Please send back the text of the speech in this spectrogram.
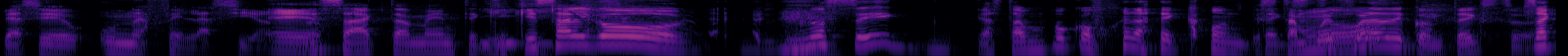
le hace una felación. ¿no? Exactamente. Que, Y- que es algo, no sé, hasta un poco fuera de contexto. Está muy fuera de contexto. O sea,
